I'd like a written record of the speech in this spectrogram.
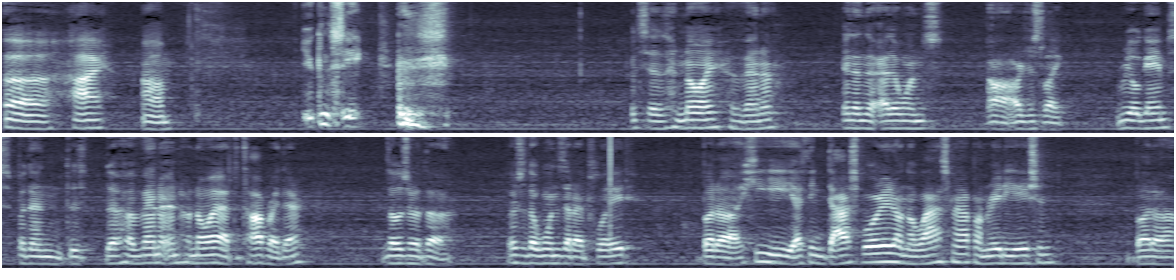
Uh, hi. Um, you can see it says Hanoi, Havana, and then the other ones uh, are just like real games. But then this, the Havana and Hanoi at the top right there, those are the those are the ones that I played. But uh, he, I think, dashboarded on the last map on Radiation. But uh,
